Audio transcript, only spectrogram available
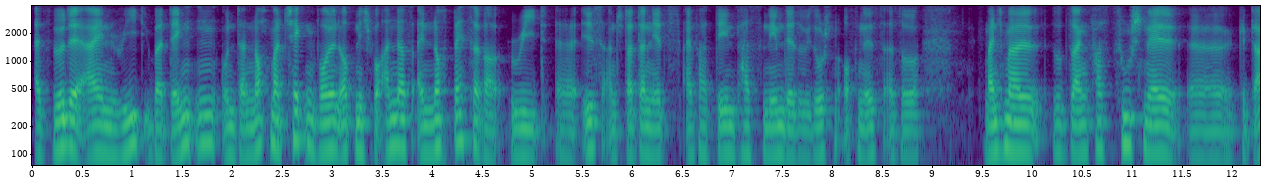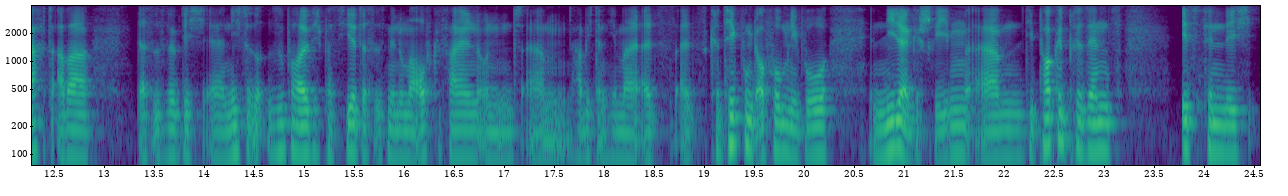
als würde er einen Read überdenken und dann nochmal checken wollen, ob nicht woanders ein noch besserer Read äh, ist, anstatt dann jetzt einfach den Pass zu nehmen, der sowieso schon offen ist. Also manchmal sozusagen fast zu schnell äh, gedacht, aber das ist wirklich äh, nicht so super häufig passiert. Das ist mir nur mal aufgefallen und ähm, habe ich dann hier mal als, als Kritikpunkt auf hohem Niveau niedergeschrieben. Ähm, die Pocket-Präsenz ist, finde ich,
